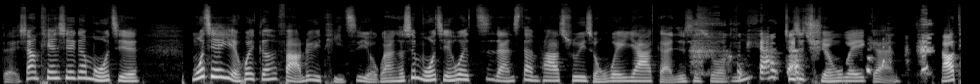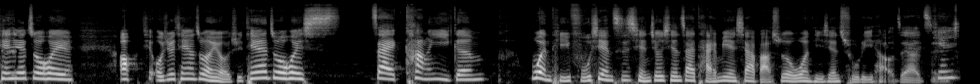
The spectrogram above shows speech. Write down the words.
对，像天蝎跟摩羯，摩羯也会跟法律体制有关，可是摩羯会自然散发出一种威压感，就是说，嗯，就是权威感。然后天蝎座会，哦，我觉得天蝎座很有趣，天蝎座会在抗议跟。问题浮现之前，就先在台面下把所有问题先处理好，这样子，天蝎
